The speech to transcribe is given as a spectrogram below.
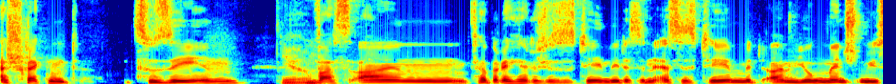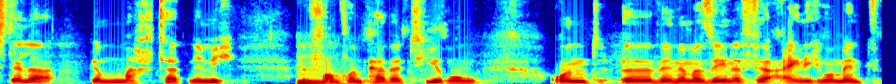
erschreckend zu sehen, ja. was ein verbrecherisches System wie das NS-System mit einem jungen Menschen wie Stella gemacht hat, nämlich eine mhm. Form von Pervertierung. Und äh, wenn wir mal sehen, dass wir eigentlich im Moment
